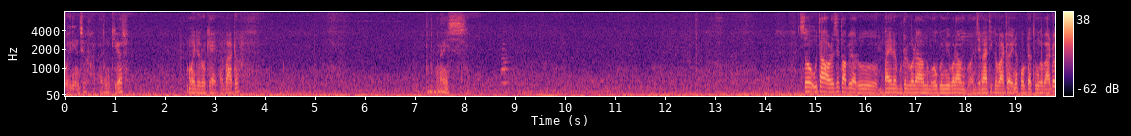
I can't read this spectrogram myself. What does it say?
गइदिन्छु आई डोन्ट केयर मैले रोकेँ होइन बाटो। नाइस सो उताबाट चाहिँ तपाईँहरू बाहिर बुटोलबाट आउनुभयो गुल्मीबाट आउनुभयो भने चाहिँ माथिको बाटो होइन पोक्टाथुमको बाटो।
